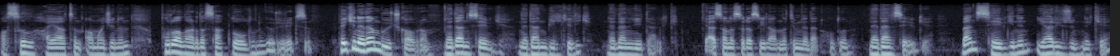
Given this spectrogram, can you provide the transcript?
asıl hayatın amacının buralarda saklı olduğunu göreceksin. Peki neden bu üç kavram? Neden sevgi? Neden bilgelik? Neden liderlik? Gel sana sırasıyla anlatayım neden olduğunu. Neden sevgi? Ben sevginin yeryüzündeki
